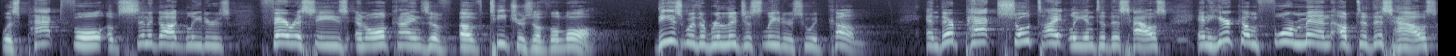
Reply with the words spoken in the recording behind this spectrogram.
was packed full of synagogue leaders Pharisees, and all kinds of, of teachers of the law. These were the religious leaders who had come. And they're packed so tightly into this house. And here come four men up to this house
